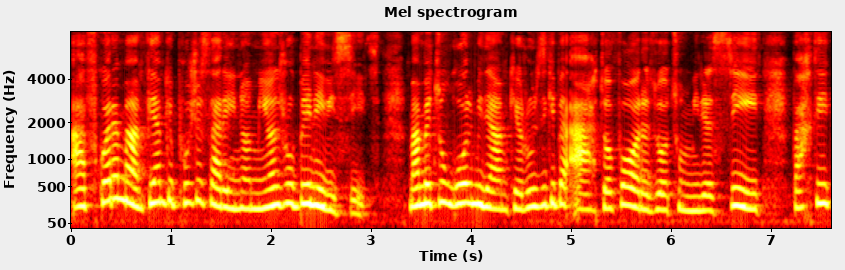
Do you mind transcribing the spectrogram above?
افکار منفی هم که پشت سر اینا میاد رو بنویسید. من بهتون قول میدم که روزی که به اهداف و آرزوهاتون می‌رسید وقتی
